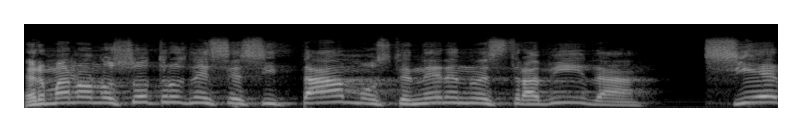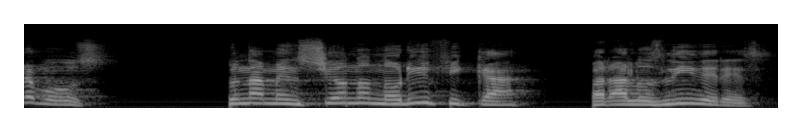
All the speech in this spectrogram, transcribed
Hermano, nosotros necesitamos tener en nuestra vida siervos. Es una mención honorífica para los líderes.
